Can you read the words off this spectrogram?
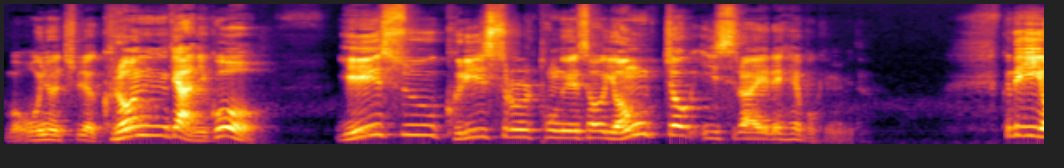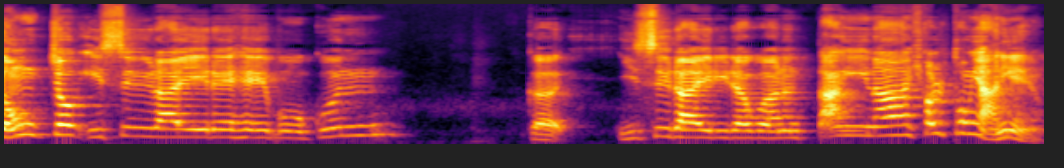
뭐, 5년, 7년, 그런 게 아니고, 예수 그리스도를 통해서 영적 이스라엘의 회복입니다. 근데 이 영적 이스라엘의 회복은, 그러니까 이스라엘이라고 하는 땅이나 혈통이 아니에요.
